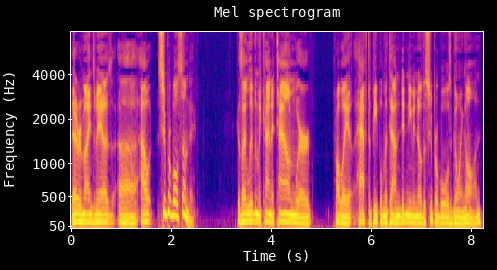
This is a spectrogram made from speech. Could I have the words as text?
That reminds me, I was uh, out Super Bowl Sunday because I live in the kind of town where probably half the people in the town didn't even know the Super Bowl was going on.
